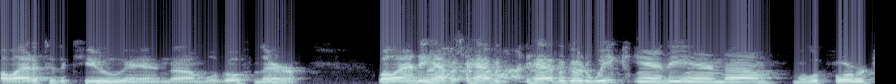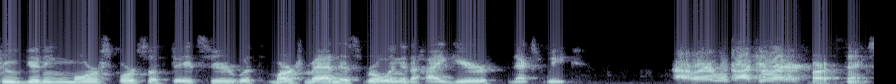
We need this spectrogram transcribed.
I'll add it to the queue, and um, we'll go from there. Well, Andy, have a, have a, have a good week, Andy, and um, we'll look forward to getting more sports updates here with March Madness rolling into high gear next week. All right. We'll talk to you later. All right, thanks.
